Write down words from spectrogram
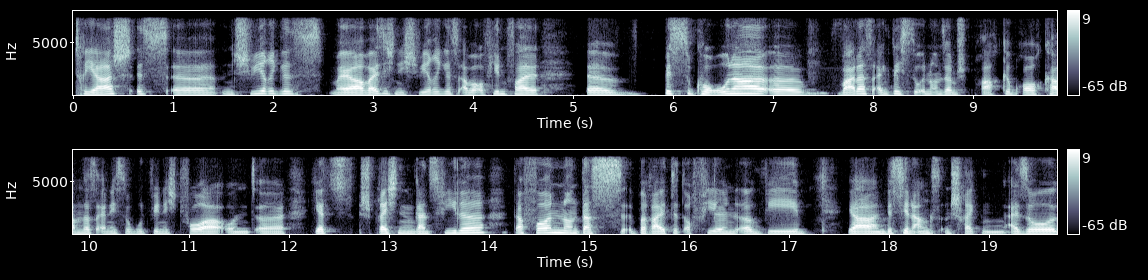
Triage ist äh, ein schwieriges, naja, weiß ich nicht, schwieriges, aber auf jeden Fall äh, bis zu Corona äh, war das eigentlich so in unserem Sprachgebrauch, kam das eigentlich so gut wie nicht vor. Und äh, jetzt sprechen ganz viele davon und das bereitet auch vielen irgendwie ja ein bisschen Angst und Schrecken. Also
